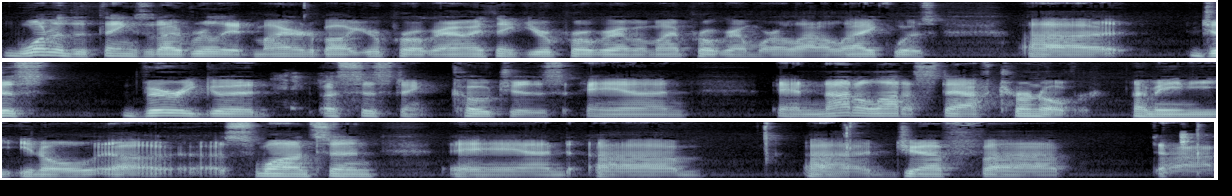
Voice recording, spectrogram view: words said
one of the things that I've really admired about your program. I think your program and my program were a lot alike. Was uh, just very good assistant coaches and and not a lot of staff turnover. I mean, you know, uh, Swanson and um, uh, Jeff uh, uh,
